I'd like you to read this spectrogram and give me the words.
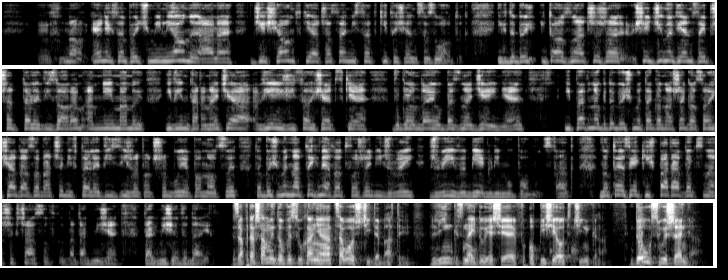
y, no, ja nie chcę powiedzieć miliony, ale dziesiątki, a czasami setki tysięcy złotych. I, gdyby, I to znaczy, że siedzimy więcej przed telewizorem, a mniej mamy i w internecie, a więzi sąsiedzkie wyglądają beznadziejnie. I pewno gdybyśmy tego naszego sąsiada zobaczyli w telewizji, że potrzebuje pomocy, to byśmy natychmiast otworzyli drzwi, drzwi i wybiegli mu pomóc, tak? No to jest jakiś paradoks naszych czasów chyba, tak mi się, tak mi się wydaje. Zapraszamy do wysłuchania całości debaty. Link znajduje się w opisie odcinka. Do usłyszenia!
